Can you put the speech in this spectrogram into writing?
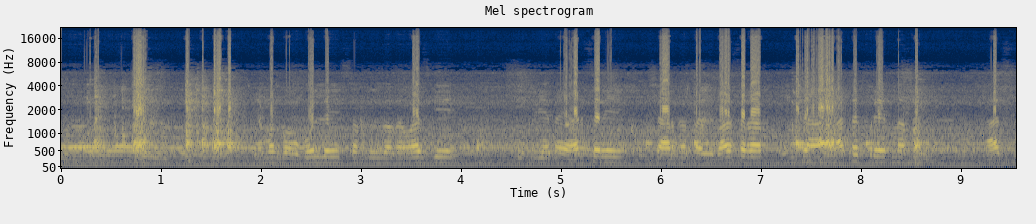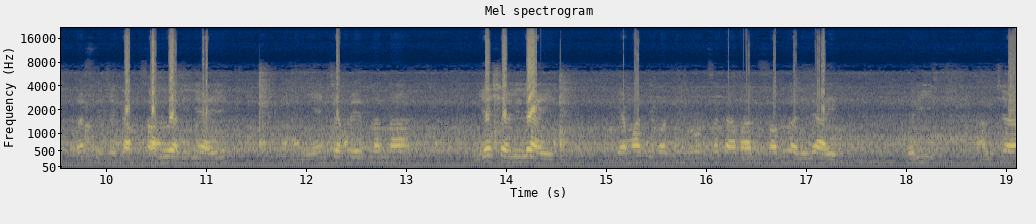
अं, हेमंतभाऊ बोल्ले संतोषदादा वाजगे सुप्रियाताई अडसरे शारदाताई बाळसराफ यांच्या अथक प्रयत्नातून आज रस्त्याचे काम चालू झालेले आहे. आणि यांच्या प्रयत्नांना यश आलेले आहे. या माध्यमातून रोडचं काम आज चालू झालेलं आहे. तरी आमच्या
